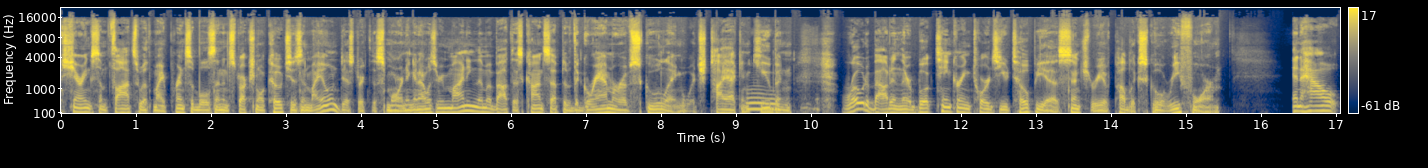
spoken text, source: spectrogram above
sharing some thoughts with my principals and instructional coaches in my own district this morning, and I was reminding them about this concept of the grammar of schooling, which Tyack and mm. Cuban wrote about in their book, Tinkering Towards Utopia A Century of Public School Reform, and how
